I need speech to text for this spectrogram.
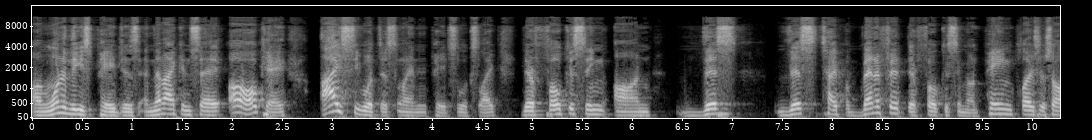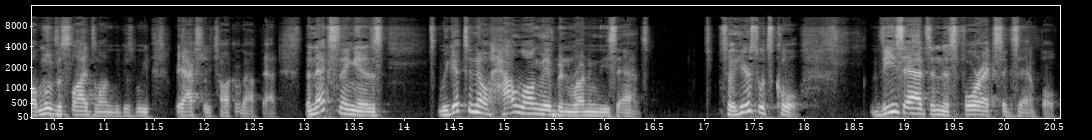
on one of these pages and then I can say, oh, okay, I see what this landing page looks like. They're focusing on this this type of benefit. They're focusing on pain, pleasure. So I'll move the slides along because we, we actually talk about that. The next thing is we get to know how long they've been running these ads. So here's what's cool. These ads in this Forex example,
